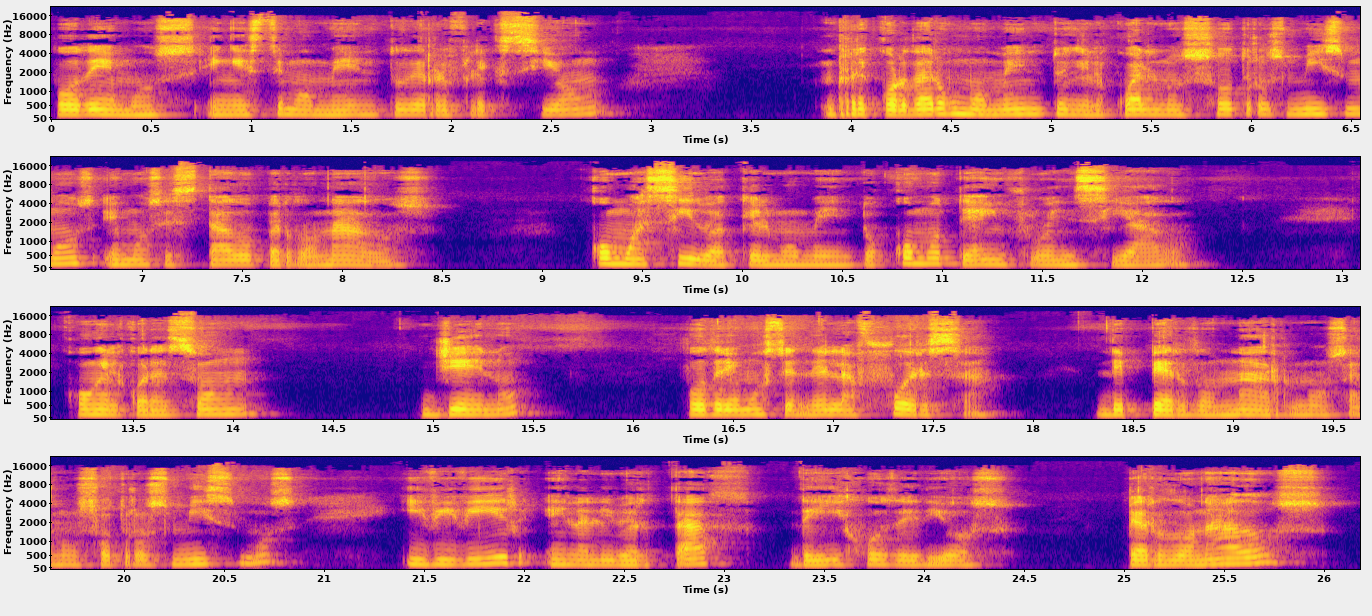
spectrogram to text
podemos en este momento de reflexión recordar un momento en el cual nosotros mismos hemos estado perdonados. ¿Cómo ha sido aquel momento? ¿Cómo te ha influenciado? Con el corazón lleno podremos tener la fuerza de perdonarnos a nosotros mismos y vivir en la libertad de hijos de Dios, perdonados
